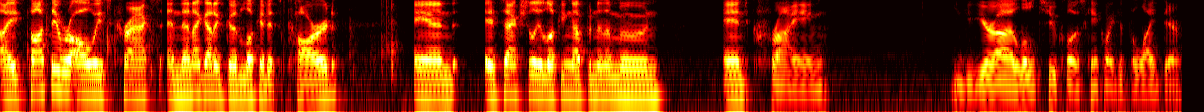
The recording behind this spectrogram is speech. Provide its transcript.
I thought they were always cracks, and then I got a good look at its card, and it's actually looking up into the moon and crying. You- You're uh, a little too close, can't quite get the light there.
